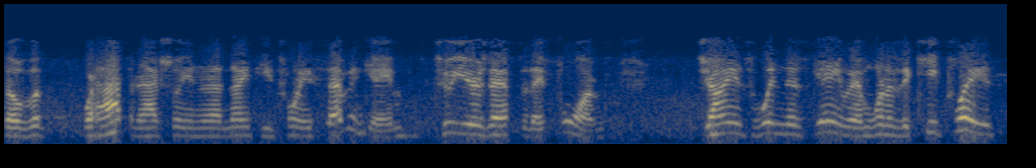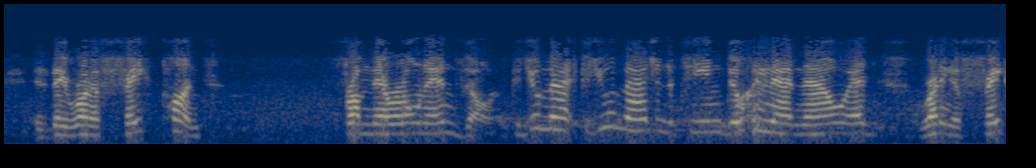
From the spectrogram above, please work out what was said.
So what, what happened actually in that 1927 game, two years after they formed, Giants win this game, and one of the key plays is they run a fake punt from their own end zone. Could you imagine? Could you imagine the team doing that now, Ed, running a fake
